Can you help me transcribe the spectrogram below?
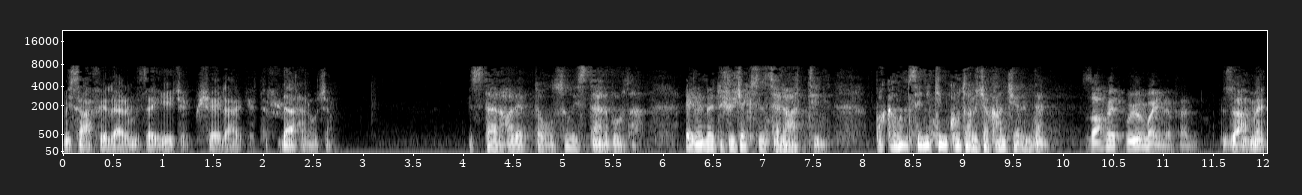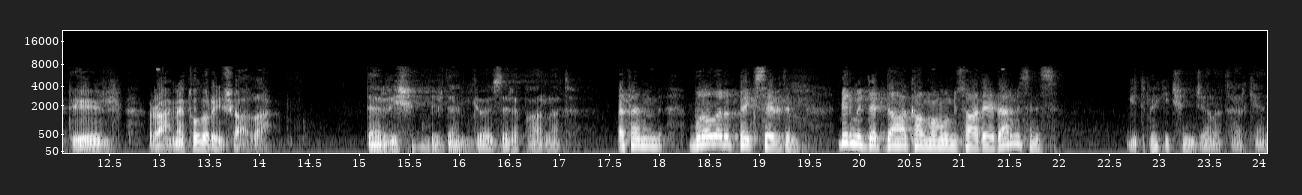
misafirlerimize yiyecek bir şeyler getir. derhal hocam. İster Halep'te olsun ister burada. Elime düşeceksin Selahattin. Bakalım seni kim kurtaracak hançerinden. Zahmet buyurmayın efendim. Zahmet değil, rahmet olur inşallah. Dervişin birden gözleri parladı. Efendim buraları pek sevdim. Bir müddet daha kalmama müsaade eder misiniz? Gitmek için can atarken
